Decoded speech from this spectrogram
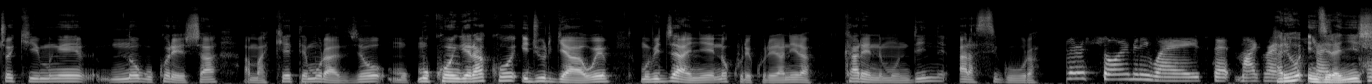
cyo kimwe no gukoresha amakete muravyo mu kongera ko ijwi ryawe mu bijyanye no kurekuriranira karen mundine arasigura. Hariho inzira nyinshi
